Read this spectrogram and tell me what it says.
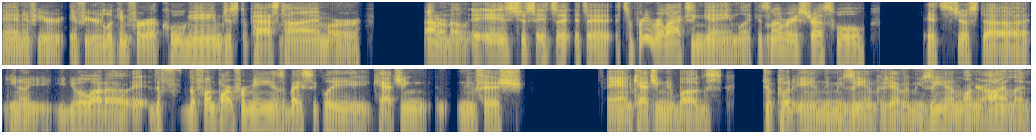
and if you're if you're looking for a cool game just to pass time or I don't know, it, it's just it's a it's a it's a pretty relaxing game. Like it's not very stressful it's just uh you know you, you do a lot of it, the the fun part for me is basically catching new fish and catching new bugs to put in the museum because you have a museum on your island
